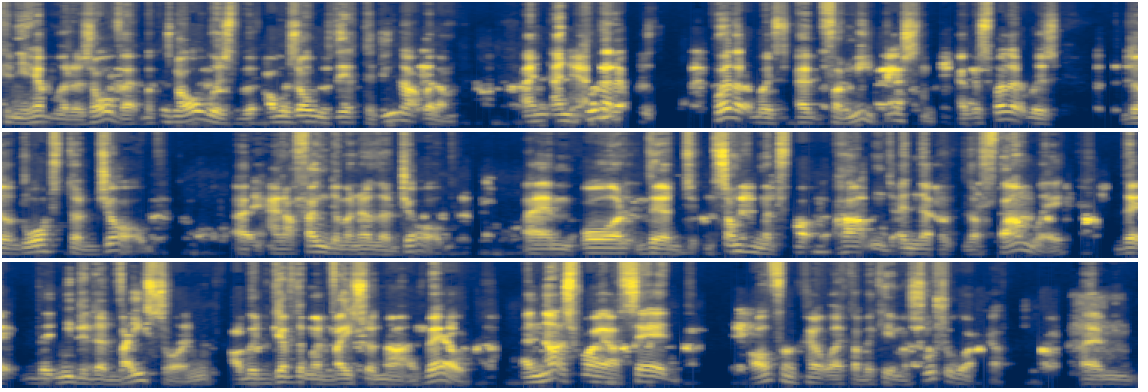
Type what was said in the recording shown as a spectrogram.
Can you help me resolve it? Because I always I was always there to do that with them. And and Yeah. whether it was whether it was uh, for me personally, it was whether it was they'd lost their job uh, and I found them another job, um, or something had happened in their, their family that they needed advice on. I would give them advice on that as well, and that's why I said I often felt like I became a social worker. Um,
